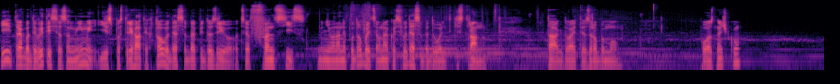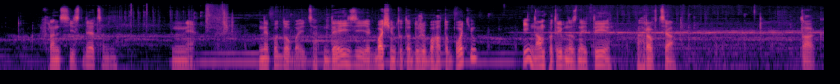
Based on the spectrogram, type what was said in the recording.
І треба дивитися за ними і спостерігати, хто веде себе підозріло. Оце Франсіс. Мені вона не подобається, вона якось веде себе доволі таки странно. Так, давайте зробимо позначку. Франсіс, де це? Не. Не подобається. Дейзі, як бачимо, тут дуже багато ботів. І нам потрібно знайти гравця. Так.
